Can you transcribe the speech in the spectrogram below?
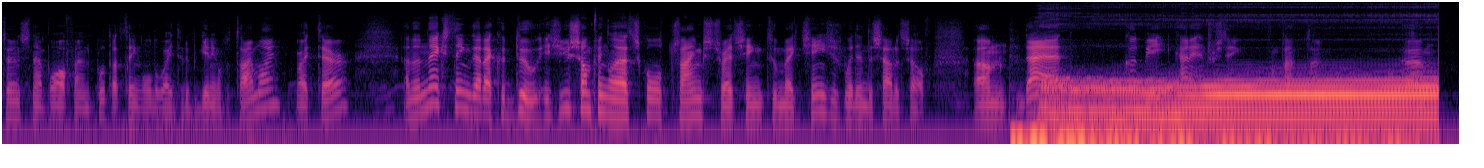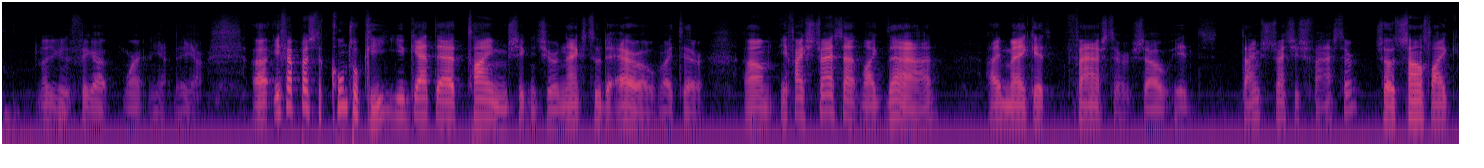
turn snap off, and put that thing all the way to the beginning of the timeline, right there. And the next thing that I could do is use something that's called time stretching to make changes within the sound itself. Um, that could be kind of interesting from time to time. Um, now to figure out where, yeah, there you are. Uh, if I press the control key, you get that time signature next to the arrow right there. Um, if I stretch that like that, I make it faster. So it time stretches faster. So it sounds like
